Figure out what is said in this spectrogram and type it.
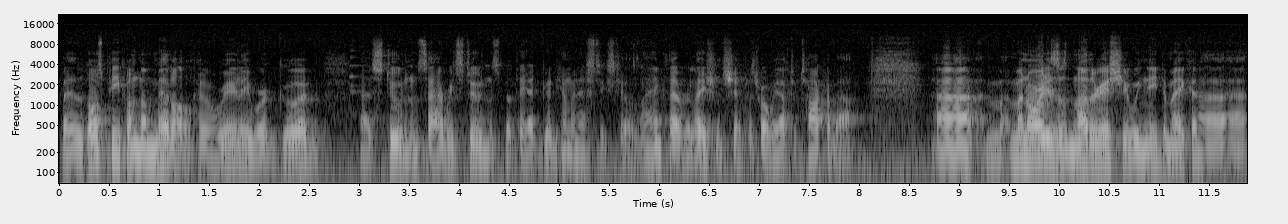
But those people in the middle who really were good uh, students, average students, but they had good humanistic skills. And I think that relationship is what we have to talk about. Uh, minorities is another issue. We need to make an uh,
